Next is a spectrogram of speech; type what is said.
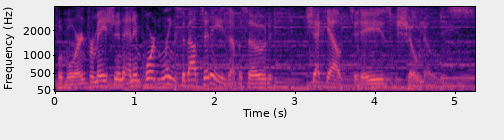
For more information and important links about today's episode, check out today's show notes.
